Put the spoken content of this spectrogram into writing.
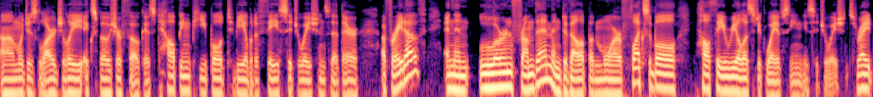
um, which is largely exposure focused, helping people to be able to face situations that they're afraid of and then learn from them and develop a more flexible, healthy, realistic way of seeing these situations, right?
